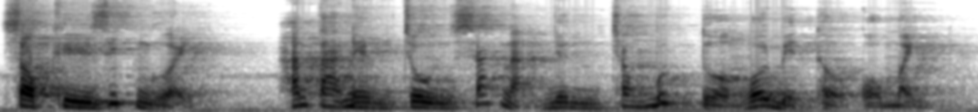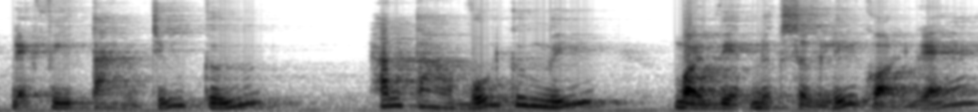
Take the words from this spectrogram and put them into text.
Sau khi giết người, hắn ta đem chôn xác nạn nhân trong bức tường ngôi biệt thự của mình để phi tang chứng cứ. Hắn ta vốn cứ nghĩ mọi việc được xử lý gọn ghẽ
